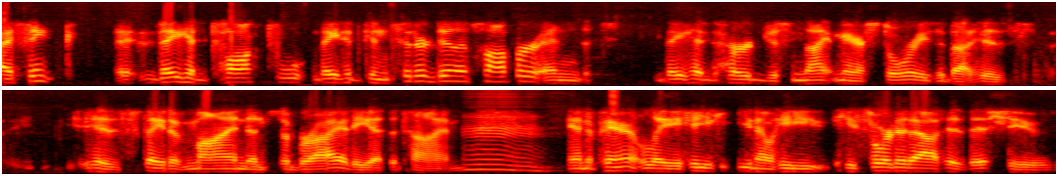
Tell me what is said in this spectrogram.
I think uh, they had talked, they had considered Dennis Hopper, and they had heard just nightmare stories about his his state of mind and sobriety at the time. Mm. And apparently, he you know he he sorted out his issues.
